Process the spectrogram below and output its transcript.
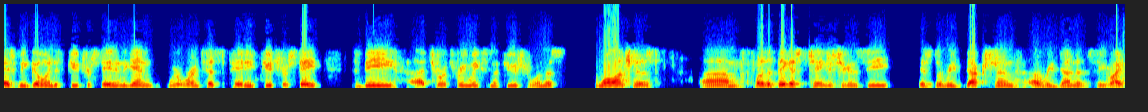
as we go into future state. And again, we're, we're anticipating future state to be uh, two or three weeks in the future when this launches. Um, one of the biggest changes you're going to see is the reduction of redundancy, right?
